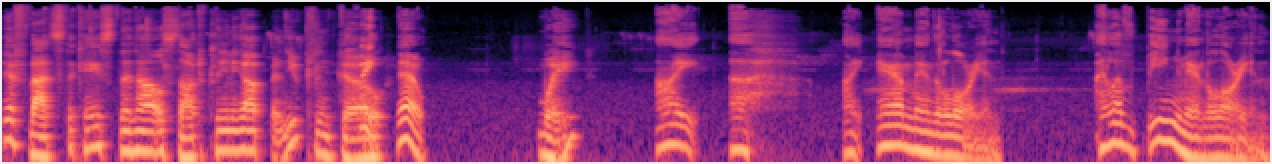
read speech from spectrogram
If that's the case, then I'll start cleaning up and you can go. Wait, no. Wait? I, uh, I am Mandalorian. I love being Mandalorian.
